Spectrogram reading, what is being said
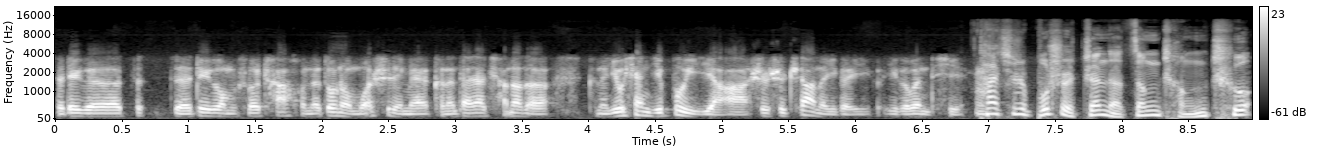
在这个在这个我们说插混的多种模式里面，可能大家强调的可能优先级不一样啊，是是这样的一个一个一个问题。它其实不是真的增程车，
